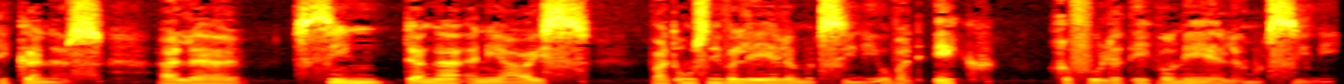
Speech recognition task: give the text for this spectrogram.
die kinders. Hulle sien dinge in die huis wat ons nie wil hê hulle moet sien nie of wat ek gevoel het ek wil nie hulle moet sien nie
